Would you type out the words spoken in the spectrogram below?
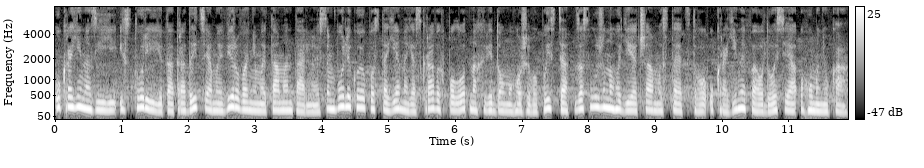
Україна з її історією та традиціями, віруваннями та ментальною символікою постає на яскравих полотнах відомого живописця, заслуженого діяча мистецтва України Феодосія Гуменюка.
